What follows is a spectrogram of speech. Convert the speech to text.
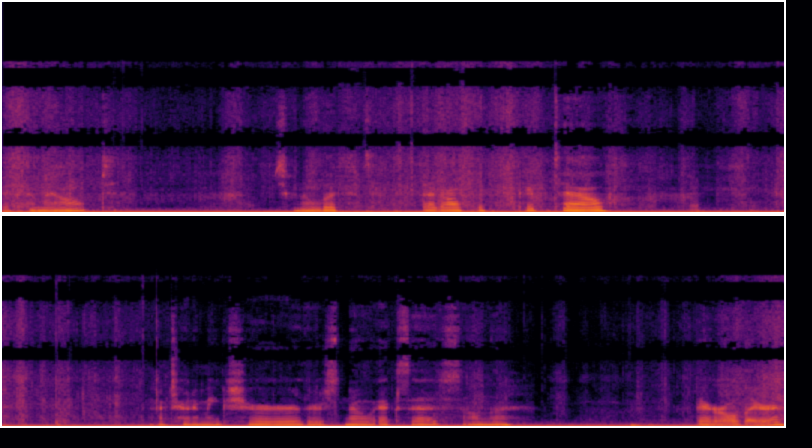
to come out. I'm just going to lift that off with paper towel. I try to make sure there's no excess on the barrel there.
